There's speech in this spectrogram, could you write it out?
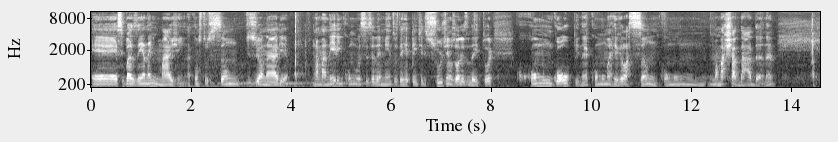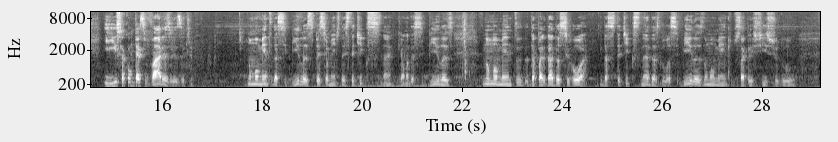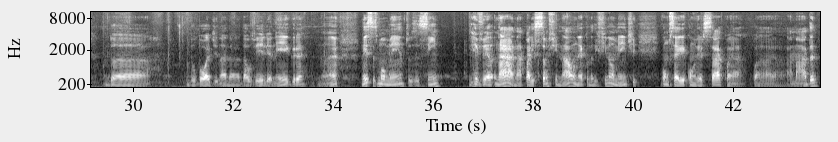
é, se baseia na imagem, na construção visionária, na maneira em como esses elementos de repente eles surgem aos olhos do leitor como um golpe, né? Como uma revelação, como um, uma machadada, né? E isso acontece várias vezes aqui. No momento das sibilas, especialmente da Estetics, né? Que é uma das sibilas. No momento da, da Doce Roa das Estetics, né? Das duas sibilas. No momento do sacrifício do, da, do bode, né? da, da ovelha negra, né? Nesses momentos, assim, revela, na, na aparição final, né, quando ele finalmente consegue conversar com a, com a amada,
